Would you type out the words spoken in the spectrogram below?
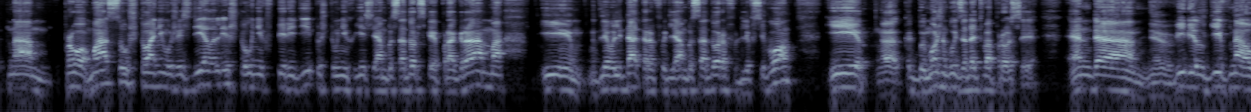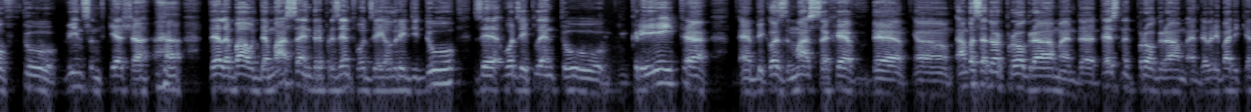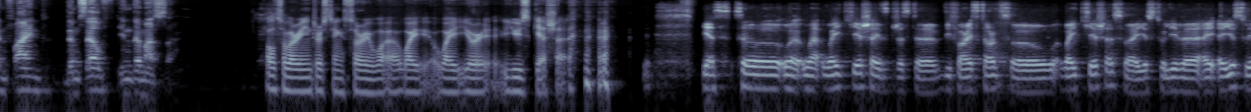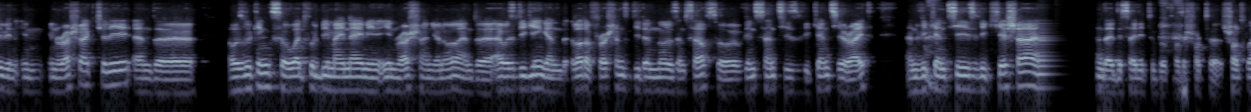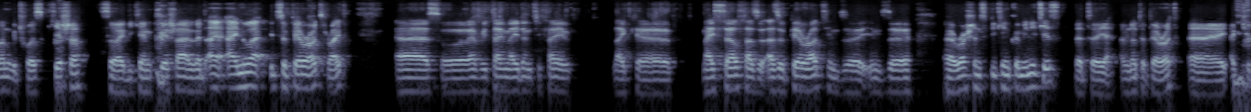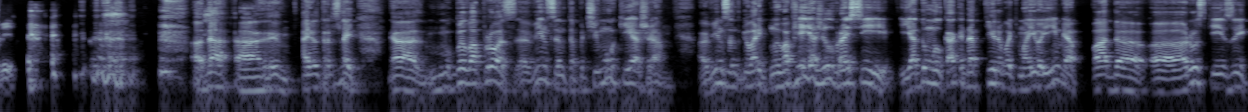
нам про массу, что они уже сделали, что у них впереди, потому что у них есть амбассадорская программа, и для валидаторов, и для амбассадоров, и для всего. И э, как бы можно будет задать вопросы. And uh, we will give now to Vincent Kesha tell about the massa and represent what they already do, the, what they plan to create. Uh, uh, because Massa have the uh, ambassador program and the testnet program, and everybody can find themselves in the Massa. Also very interesting. Sorry, why why, why you use Gesha? Yes. So wh- wh- why Kiesha is just uh, before I start. So why Kiesha? So I used to live. Uh, I, I used to live in, in, in Russia actually, and uh, I was looking. So what would be my name in, in Russian? You know, and uh, I was digging, and a lot of Russians didn't know themselves. So Vincent is Vikenty, right? And Vikenty is Vikiesha. And I decided to go for the short uh, short one, which was Kiesha. So I became Kiesha. But I, I know it's a parrot, right? Uh, so every time I identify like uh, myself as a, as a parrot in the in the uh, Russian speaking communities. But uh, yeah, I'm not a parrot uh, actually. Да, эм, I will translate. М, Был вопрос э, Винсента, почему Кеша? Винсент говорит, ну вообще я жил в России, я думал, как адаптировать мое имя под э, э, русский язык.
